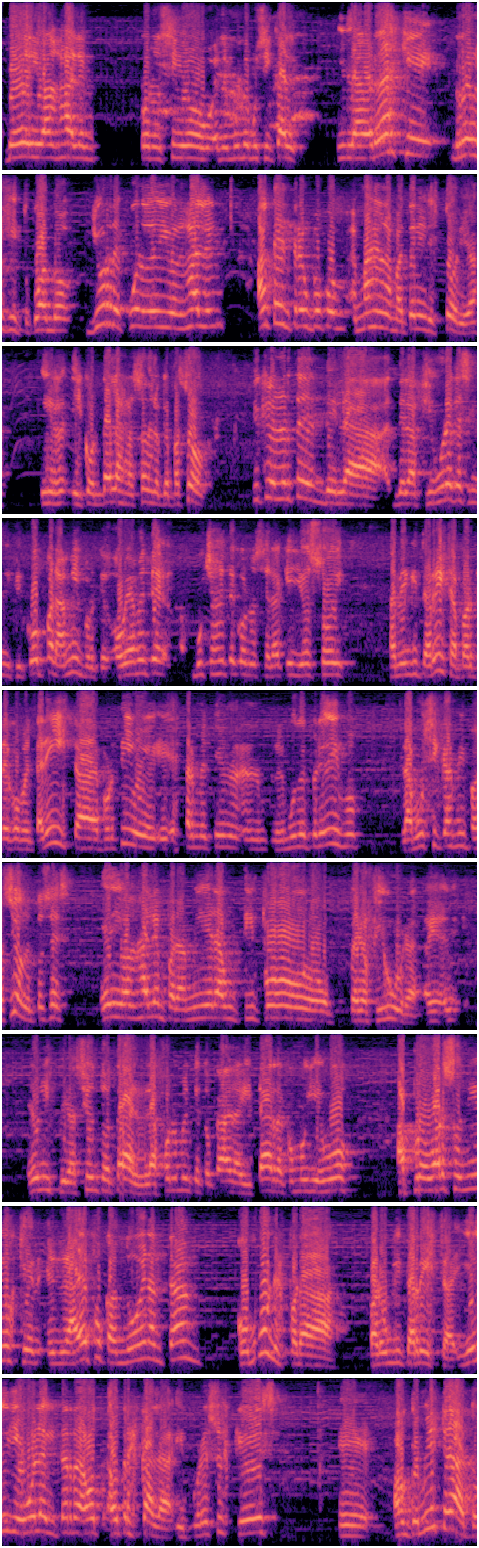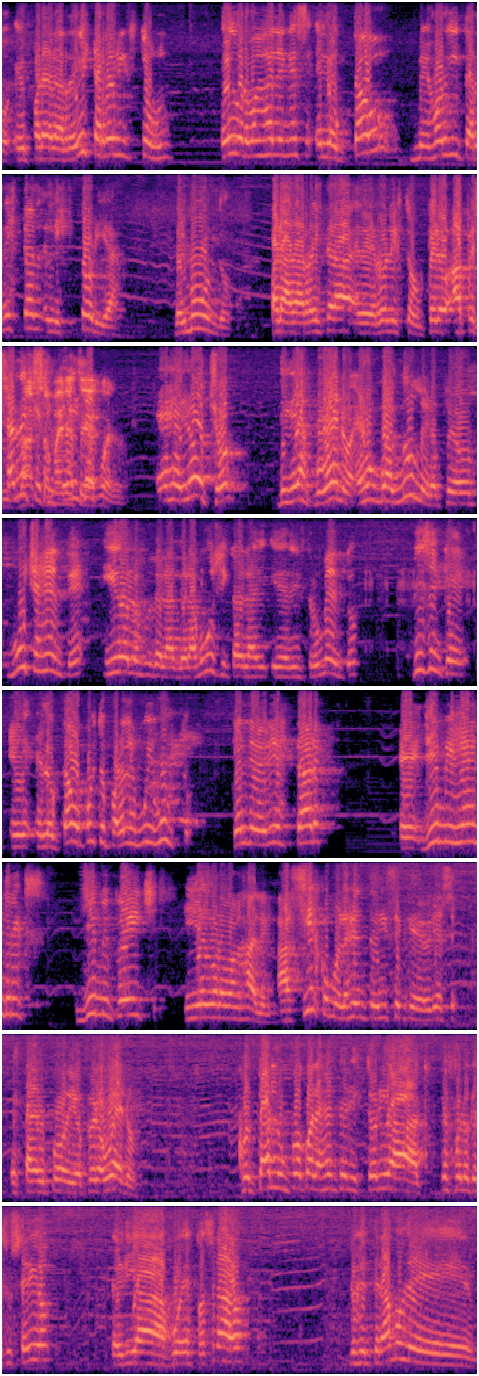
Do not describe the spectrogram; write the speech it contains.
Eddie Van Halen, conocido en el mundo musical. Y la verdad es que, Rolfito, cuando yo recuerdo de Eddie Van Halen, antes de entrar un poco más en la materia de la historia y, y contar las razones de lo que pasó, yo quiero hablarte de la, de la figura que significó para mí, porque obviamente mucha gente conocerá que yo soy también guitarrista, aparte de comentarista, deportivo, y, estar metido en, el mundo del periodismo, la música es mi pasión. Entonces, Eddie Van Halen para mí era un tipo, pero figura, eh, era una inspiración total, la forma en que tocaba la guitarra, cómo llevó a probar sonidos que en, la época no eran tan comunes para, para un guitarrista. Y él llevó la guitarra a otra escala, y por eso es que es eh, aunque mire este dato, eh, para la revista Rolling Stone, Edward Van Halen es el octavo mejor guitarrista en la historia del mundo para la revista de Rolling Stone. Pero a pesar de que si es el 8, dirías, bueno, es un buen número, pero mucha gente, ídolos de la, de la música y del instrumento, dicen que eh, el octavo puesto para él es muy justo, que él debería estar Jimi Hendrix, Jimmy Page y Edward Van Halen. Así es como la gente dice que debería estar el podio. Pero bueno, contarle un poco a la gente de la historia qué fue lo que sucedió el día jueves pasado. Nos enteramos de,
